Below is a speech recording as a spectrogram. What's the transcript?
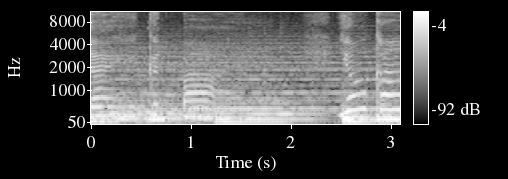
say goodbye. You'll come.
